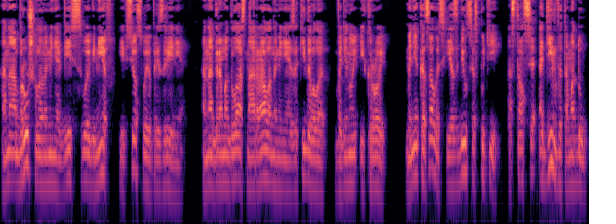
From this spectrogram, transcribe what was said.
Она обрушила на меня весь свой гнев и все свое презрение. Она громогласно орала на меня и закидывала водяной икрой. Мне казалось, я сбился с пути, остался один в этом аду.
